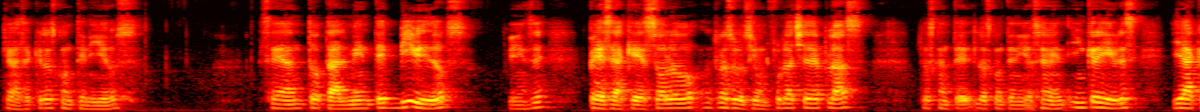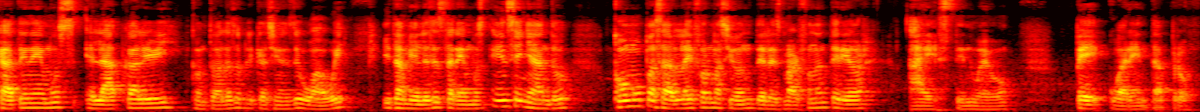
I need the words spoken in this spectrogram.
que hace que los contenidos sean totalmente vívidos, fíjense, pese a que es solo resolución Full HD+, los, los contenidos se ven increíbles y acá tenemos el App Gallery con todas las aplicaciones de Huawei y también les estaremos enseñando cómo pasar la información del smartphone anterior a este nuevo P40 Pro.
